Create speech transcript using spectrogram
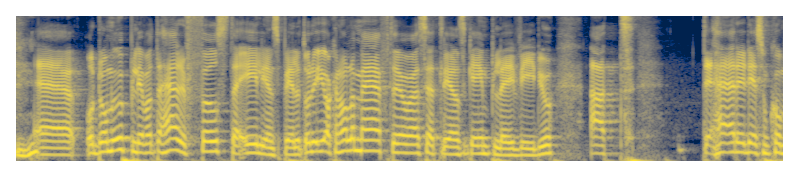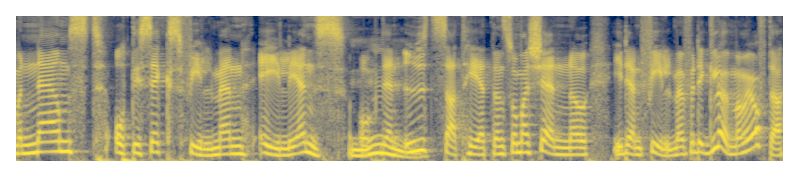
Eh, och de upplever att det här är första Alien-spelet, och det, jag kan hålla med efter att jag har sett deras gameplay-video, att det här är det som kommer närmst 86-filmen Aliens och den utsattheten som man känner i den filmen. För det glömmer man ju ofta.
